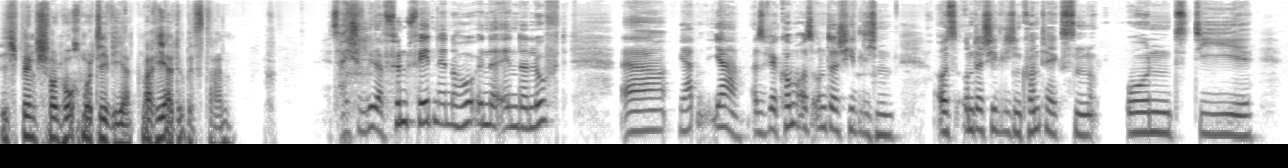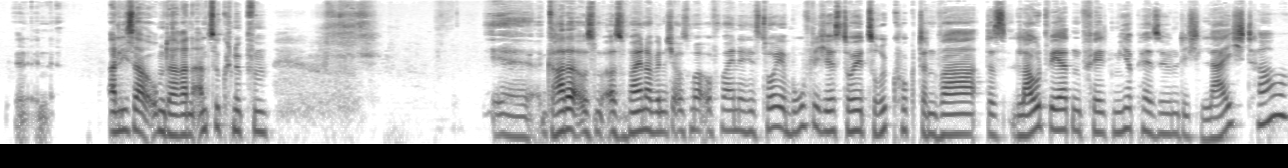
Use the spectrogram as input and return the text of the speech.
ich bin schon hochmotiviert. Maria, du bist dran. Jetzt habe ich schon wieder fünf Fäden in der, in der, in der Luft. Äh, wir hatten, ja, also wir kommen aus unterschiedlichen, aus unterschiedlichen Kontexten und die, äh, Alisa, um daran anzuknüpfen, äh, gerade aus, aus meiner, wenn ich aus, auf meine Historie, berufliche Historie zurückgucke, dann war das Lautwerden fällt mir persönlich leichter,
